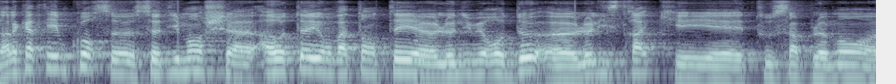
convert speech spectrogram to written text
Dans la quatrième course euh, ce dimanche à Auteuil, on va tenter euh, le numéro 2, euh, le Listra, qui est tout simplement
